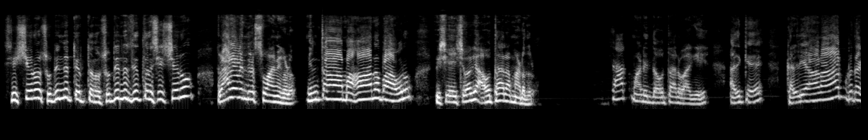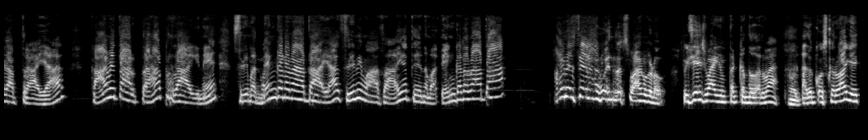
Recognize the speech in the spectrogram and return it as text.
ಶಿಷ್ಯರು ಸುಧೀಂದ್ರ ತೀರ್ಥರು ಸುಧೀಂದ್ರ ತೀರ್ಥರ ಶಿಷ್ಯರು ರಾಘವೇಂದ್ರ ಸ್ವಾಮಿಗಳು. ಇಂತಹ ಮಹಾನುಭಾವರು ವಿಶೇಷವಾಗಿ ಅವತಾರ ಮಾಡಿದ್ರು. ಯಾಕೆ ಮಾಡಿದ್ದು ಅವತಾರವಾಗಿ? ಅದಕ್ಕೆ ಕಲ್ಯಾಣಾದ್ಭುತ ಗಾತ್ರಾಯ ಕಾಮಿತಾರ್ಥ ಪ್ರದಾಯಿನೇ ಶ್ರೀಮದ್ ವೆಂಕಟನಾಥಾಯ ಶ್ರೀನಿವಾಸಾಯ ತೇನಮ ವೆಂಕಟನಾಥ ರಾಘವೇಂದ್ರ ಸ್ವಾಮಿಗಳು. ವಿಶೇಷವಾಗಿರ್ತಕ್ಕಂಥದ್ದಲ್ವಾ? ಅದಕ್ಕೋಸ್ಕರವಾಗಿ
